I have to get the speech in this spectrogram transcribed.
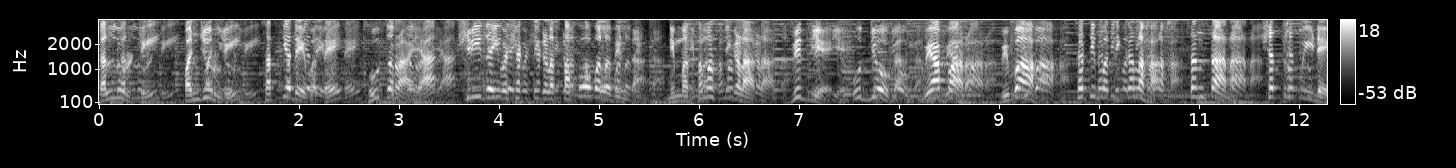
ಕಲ್ಲುರ್ಟಿ ಪಂಜುರ್ಲಿ, ಸತ್ಯದೇವತೆ, ಭೂತರಾಯ, ಶ್ರೀದೈವ ಶಕ್ತಿಗಳ ತಪೋಬಲದಿಂದ ನಿಮ್ಮ ಸಮಸ್ಯೆಗಳಾದ ವಿದ್ಯೆ, ಉದ್ಯೋಗ, ವ್ಯಾಪಾರ, ವಿವಾಹ, ಸತಿಪತಿ ಕಲಹ, ಸಂತಾನ, ಶತ್ರುಪೀಡೆ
